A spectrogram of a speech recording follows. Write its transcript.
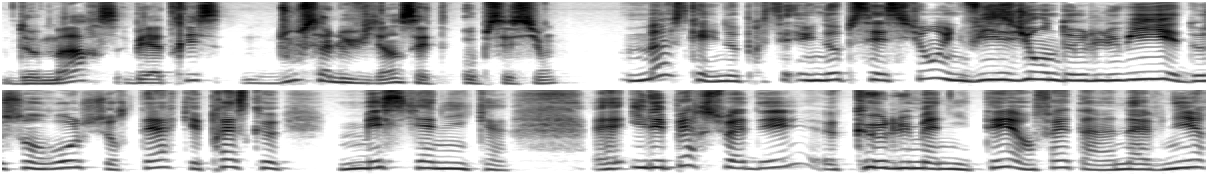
de Mars. Béatrice, d'où ça lui vient cette obsession? Musk a une, obs- une obsession, une vision de lui et de son rôle sur Terre qui est presque messianique. Euh, il est persuadé que l'humanité, en fait, a un avenir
